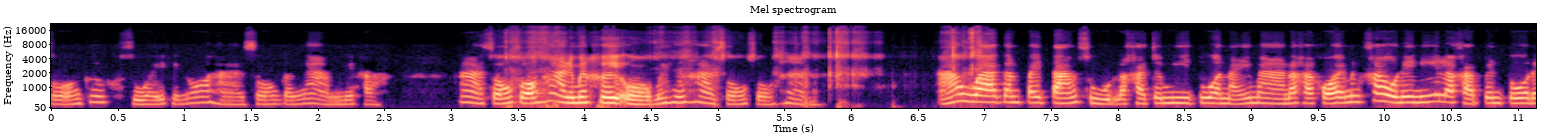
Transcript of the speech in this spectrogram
สองคือสวยเห็นว่าหาสองก็งามเลยค่ะห้าสองสองห้านี่มันเคยออกไหมคือห้าสองสองห้า เอาว่ากันไปตามสูตรละค่ะ จะมีตัวไหนมานะคะ ขอให้มันเข้าในนี้ละค่ะ เป็นตัวใด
